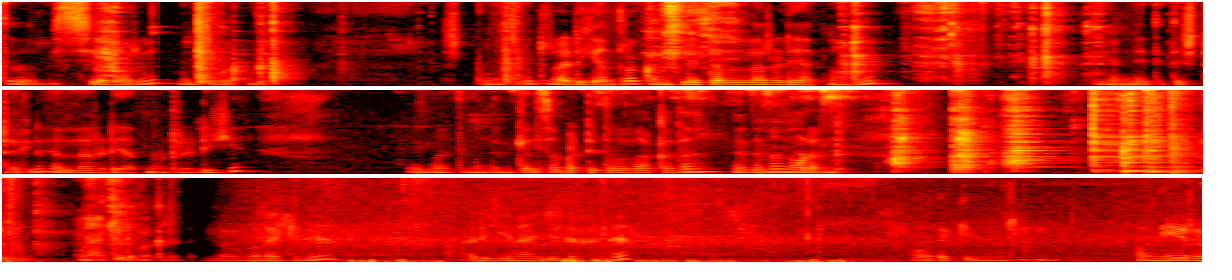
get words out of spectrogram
ಬಿಸಿ ಬಿಸಿ ರೀ, ಮುಚ್ಚಿಬಿಡ್ತೀನಿ. ಇಷ್ಟು ಮುಚ್ಚಿಬಿಟ್ರೆ ರೆಡಿಗೆ ಅಂತ ಕಂಪ್ಲೀಟ್ ಎಲ್ಲ ರೆಡಿ ಆಯ್ತು ನೋಡ್ರಿ. ಎಣ್ಣೆ ತಿಷ್ಟ ಇಷ್ಟ ಇರಲಿ, ಎಲ್ಲ ರೆಡಿ ಆಯ್ತು ನೋಡ್ರಿ ರೆಡಿಗೆ ಈಗ ಮತ್ತೆ ಮುಂದಿನ ಕೆಲಸ ಬಟ್ಟೆ ತೊಳೆದು ಹಾಕೋದು. ಇದನ್ನು ನೋಡೋಣ. ಹಾಕಿಡ್ಬೇಕ್ರಿ ಎಲ್ಲ ಹೋಗೋದು ಹಾಕಿದೆ ಅಡುಗೆನ ಆಗಿದೆ ಕಲೆ ಓದಕ್ಕಿನ ನೋಡ್ರಿ. ಅವು ನೀರು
